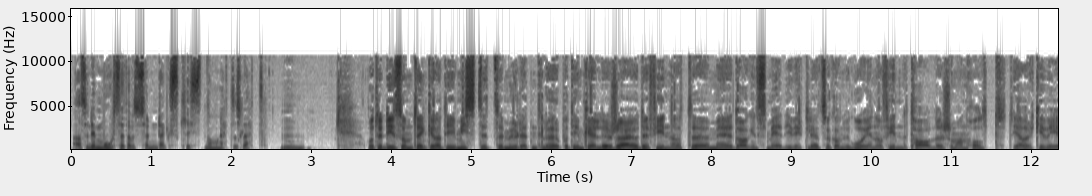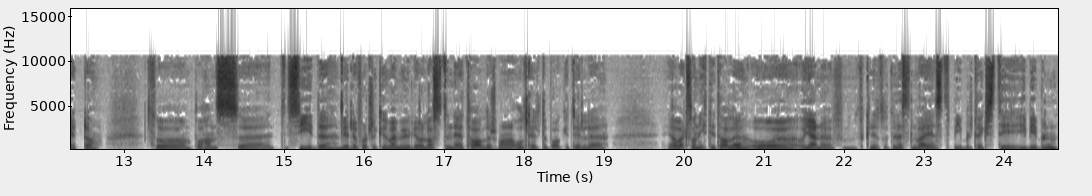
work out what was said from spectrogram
altså det motsatte av søndagskristendom, rett og slett. Mm. Og til de som tenker at de mistet muligheten til å høre på Tim Keller, så er jo det fine at eh, med dagens medievirkelighet så kan vi gå inn og finne taler som han holdt. De er arkivert, da. Så på hans uh, side vil det fortsatt kunne være mulig å laste ned taler som han har holdt helt tilbake til uh, ja, i hvert fall 90-tallet, og, og, gjerne knytta til nesten hver eneste bibeltekst i, i, Bibelen.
